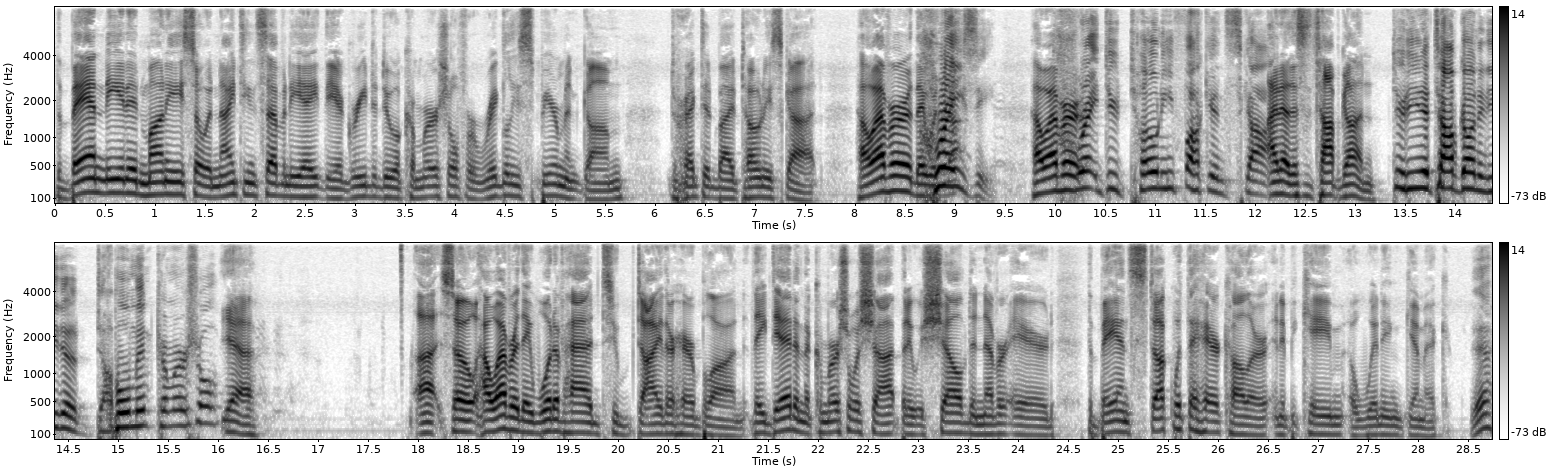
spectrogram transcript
The band needed money, so in 1978 they agreed to do a commercial for Wrigley's Spearmint Gum, directed by Tony Scott. However, they would Crazy. however, Great, dude, Tony fucking Scott. I know this is Top Gun. Dude, he did Top Gun and he did a double mint commercial. Yeah. Uh, so, however, they would have had to dye their hair blonde. They did, and the commercial was shot, but it was shelved and never aired. The band stuck with the hair color, and it became a winning gimmick. Yeah.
